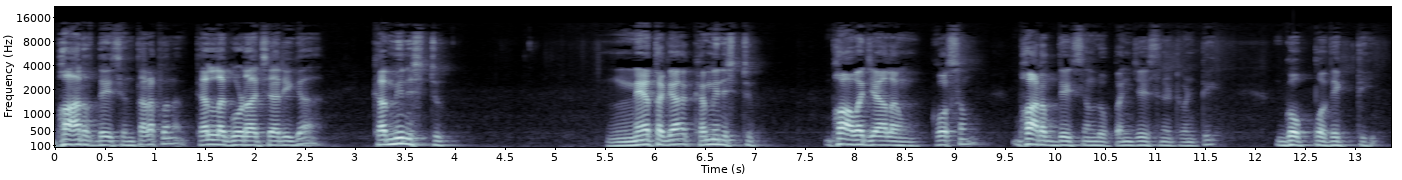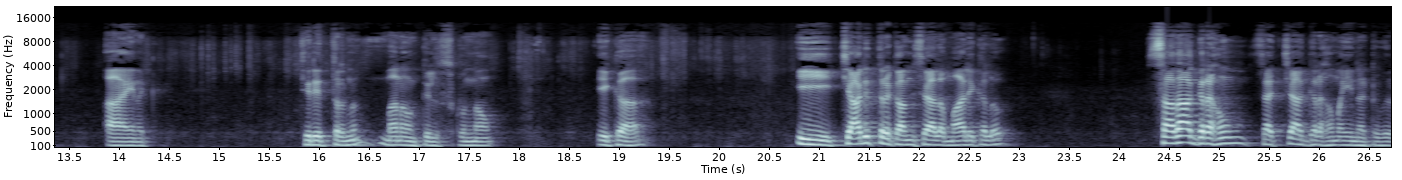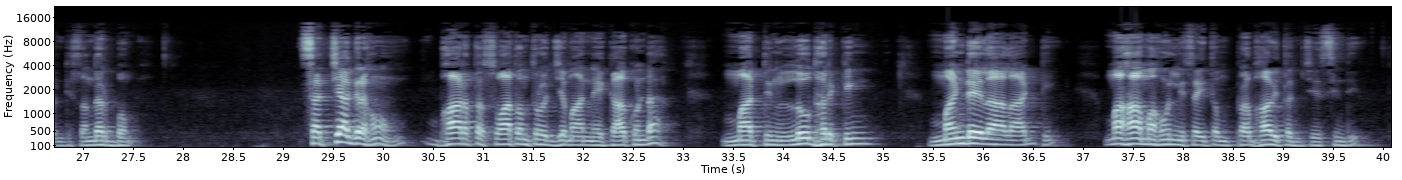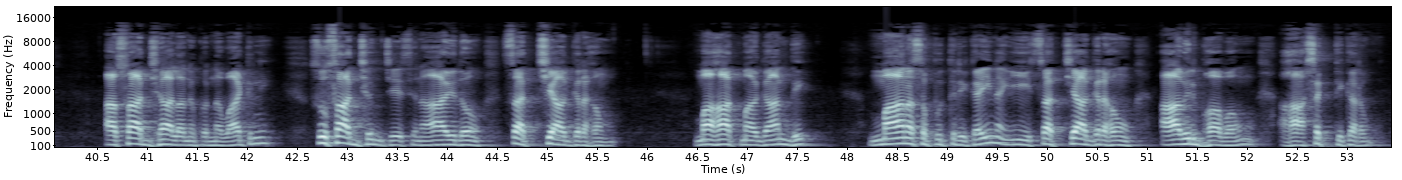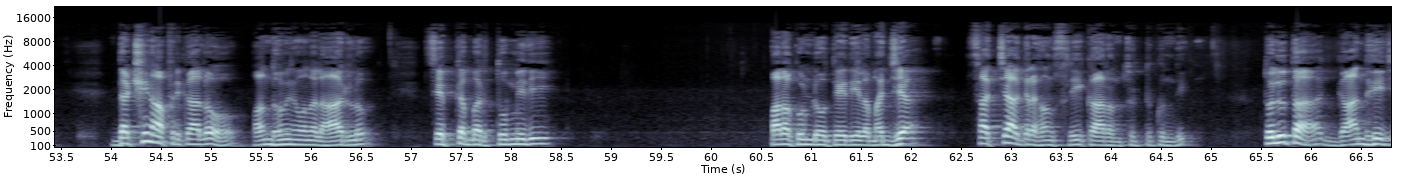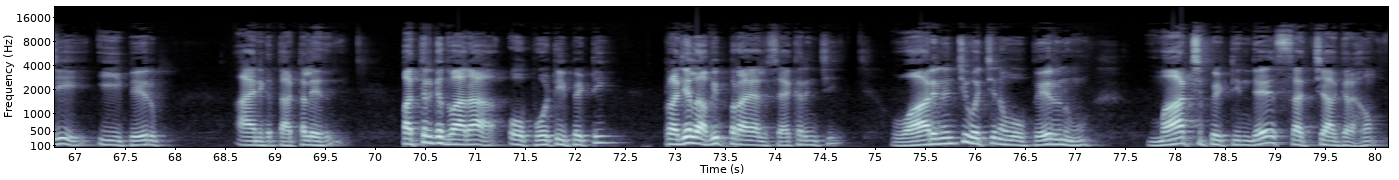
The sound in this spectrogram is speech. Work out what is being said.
భారతదేశం తరఫున తెల్లగూడాచారిగా కమ్యూనిస్టు నేతగా కమ్యూనిస్టు భావజాలం కోసం భారతదేశంలో పనిచేసినటువంటి గొప్ప వ్యక్తి ఆయన చరిత్రను మనం తెలుసుకున్నాం. ఇక ఈ చారిత్రక అంశాల మాలికలో సదాగ్రహం సత్యాగ్రహమైనటువంటి సందర్భం. సత్యాగ్రహం భారత స్వాతంత్రోద్యమాన్నే కాకుండా మార్టిన్ లూథర్ కింగ్ మండేలా లాంటి మహామహుల్ని సైతం ప్రభావితం చేసింది. అసాధ్యాలనుకున్న వాటిని సుసాధ్యం చేసిన ఆయుధం సత్యాగ్రహం. మహాత్మా గాంధీ మానసపుత్రికైన ఈ సత్యాగ్రహం ఆవిర్భావం ఆసక్తికరం. దక్షిణాఫ్రికాలో పంతొమ్మిది వందల ఆరులో సెప్టెంబర్ తొమ్మిది పదకొండో తేదీల మధ్య సత్యాగ్రహం శ్రీకారం చుట్టుకుంది. తొలుత గాంధీజీ ఈ పేరు ఆయనకు తట్టలేదు. పత్రిక ద్వారా ఓ పోటీ పెట్టి ప్రజల అభిప్రాయాలు సేకరించి వారి నుంచి వచ్చిన ఓ పేరును మార్చిపెట్టిందే సత్యాగ్రహం.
